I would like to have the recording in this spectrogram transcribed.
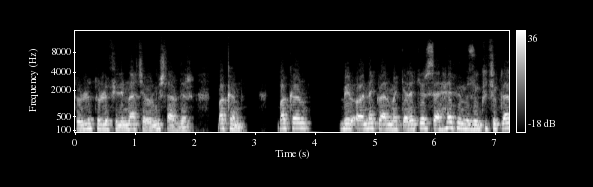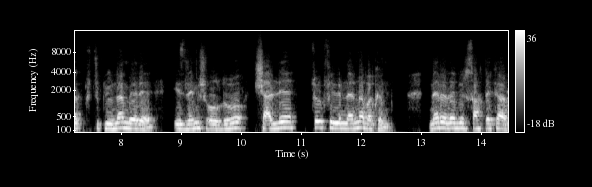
türlü türlü filmler çevirmişlerdir. Bakın, bakın bir örnek vermek gerekirse hepimizin küçükler, küçüklüğünden beri izlemiş olduğu şerli Türk filmlerine bakın. Nerede bir sahtekar,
